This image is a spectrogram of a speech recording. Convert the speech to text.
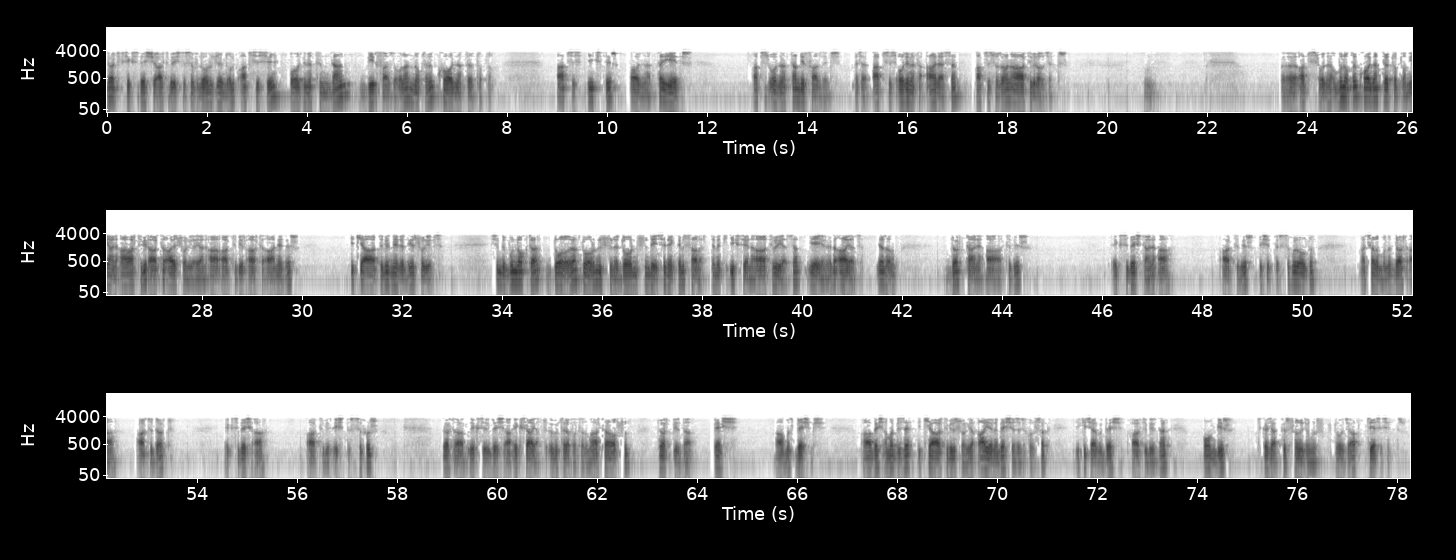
4x eksi 5c artı 1 eşittir 0 doğru üzerinde olup apsisi ordinatından bir fazla olan noktanın koordinatları toplamı. Apsis x'tir, ordinat da y'dir. Apsis ordinattan bir fazlaymış. Mesela apsis ordinata a dersen apsis o zaman a artı 1 olacaktır. Hmm. Ee, apsis ordinat. Bu noktanın koordinatları toplamı. Yani a artı 1 artı a'yı soruyor. Yani a artı 1 artı a nedir? 2a artı 1 nedir diye soruyor bize. Şimdi bu nokta doğal olarak doğrunun üstünde. Doğrunun üstünde ise denklemi sağlar. Demek ki x yerine a artı 1 yazacağım. Y yerine de a yazacağım. Yazalım. 4 tane a artı 1 eksi 5 tane a artı 1 eşittir 0 oldu. Açalım bunu. 4a artı 4 eksi 5a artı 1 eşittir 0. 4a eksi 5a eksi a yaptı. Öbür tarafa atalım. Artı a olsun. 4 bir daha 5. A'mız 5'miş. A 5 ama bize 2 artı 1'i soruyor. A yerine 5 yazacak olursak 2 çarpı 5 artı 1'den 11 çıkacaktır. Sonucumuz doğru cevap C seçeneğidir.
